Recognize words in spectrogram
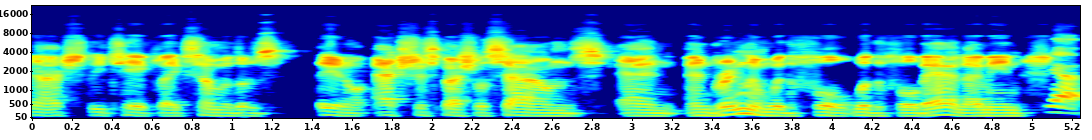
actually take like some of those you know extra special sounds and and bring them with a full with a full band i mean Yeah.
